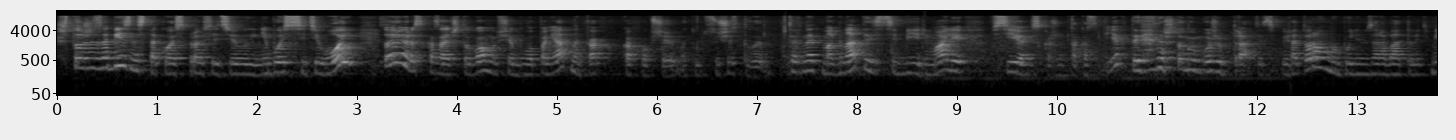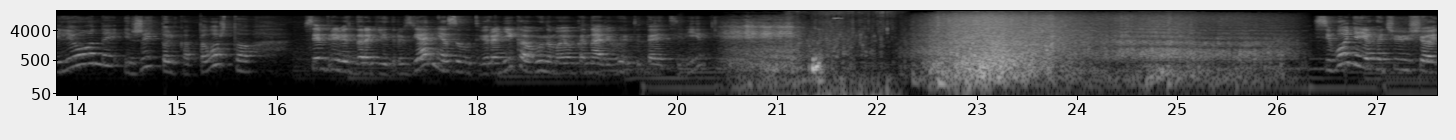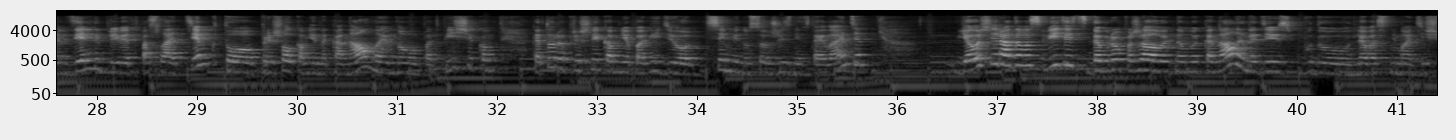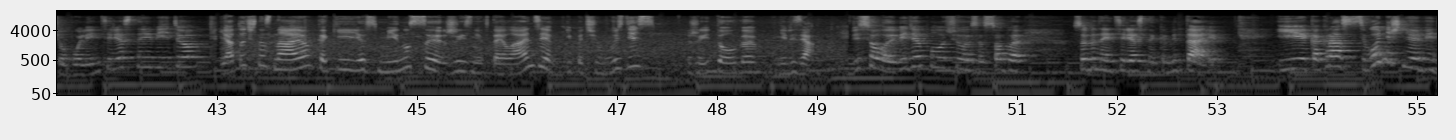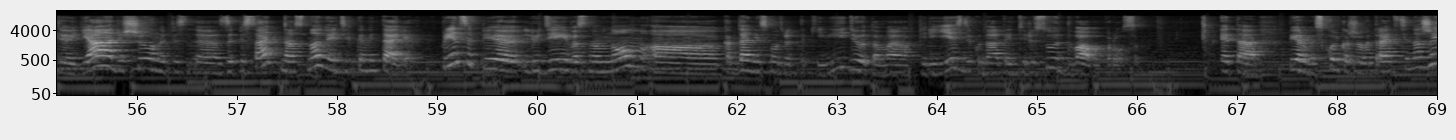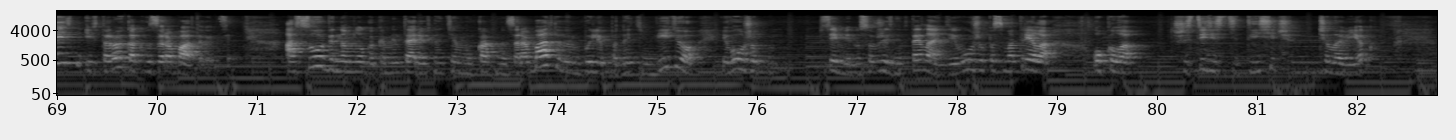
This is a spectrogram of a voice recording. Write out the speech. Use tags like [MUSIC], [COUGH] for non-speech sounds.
Что же за бизнес такой, спросите вы? Небось сетевой? Историю рассказать, чтобы вам вообще было понятно, как, как вообще мы тут существуем. Интернет-магнаты из Сибири мали все, скажем так, аспекты, [LAUGHS] на что мы можем тратить, которым мы будем зарабатывать миллионы и жить только от того, что Всем привет, дорогие друзья! Меня зовут Вероника, вы на моем канале Вы Туда ТВ. Сегодня я хочу еще отдельный привет послать тем, кто пришел ко мне на канал, моим новым подписчикам, которые пришли ко мне по видео 7 минусов жизни в Таиланде. Я очень рада вас видеть, добро пожаловать на мой канал и надеюсь буду для вас снимать еще более интересные видео. Я точно знаю, какие есть минусы жизни в Таиланде и почему здесь жить долго нельзя. Веселое видео получилось, особо, особенно интересные комментарии. И как раз сегодняшнее видео я решила напис... Э, записать на основе этих комментариев. В принципе, людей в основном, а, когда они смотрят такие видео, там, о переезде куда-то, интересуют два вопроса. Это первый, сколько же вы тратите на жизнь, и второй, как вы зарабатываете. Особенно много комментариев на тему, как мы зарабатываем, были под этим видео. Его уже 7 минусов жизни в Таиланде, его уже посмотрело около 60 тысяч человек.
